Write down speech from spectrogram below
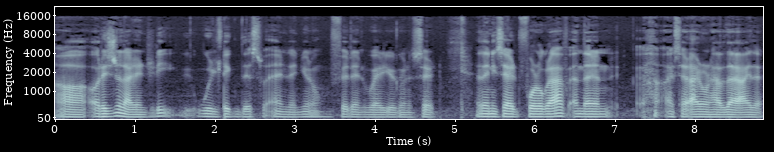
uh, original identity we'll take this and then you know fill in where you're going to sit and then he said photograph and then i said i don't have that either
